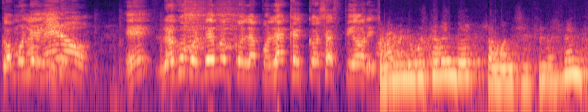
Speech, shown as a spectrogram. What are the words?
¿Cómo le ha ido? ¿Eh? Luego volvemos con la polaca y cosas peores. Ramón le gusta vender, Ramón es el que los vende.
